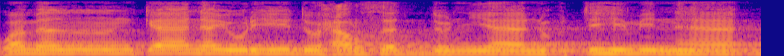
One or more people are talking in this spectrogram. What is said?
ومن كان يريد حرث الدنيا نؤته منها.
